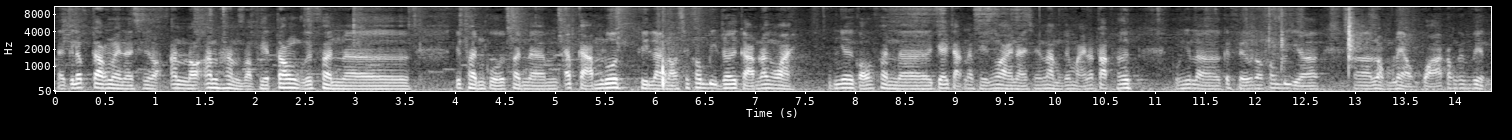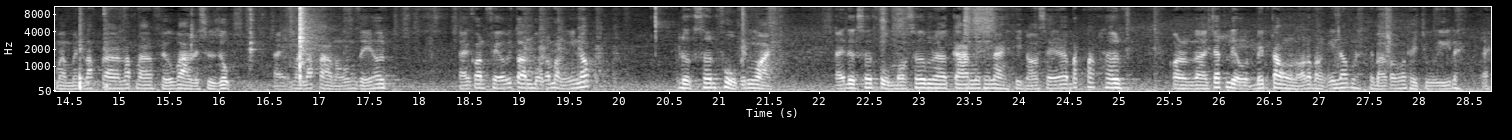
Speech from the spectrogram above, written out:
Đây, cái lớp trong này là thì nó ăn nó ăn hẳn vào phía trong của cái phần uh, cái phần của cái phần uh, ép cám luôn. Thì là nó sẽ không bị rơi cám ra ngoài. Cũng như có phần uh, che chắn ở phía ngoài này sẽ làm cái máy nó chặt hơn. Cũng như là cái phiếu nó không bị uh, uh, lỏng lẻo quá trong cái việc mà mình lắp uh, lắp uh, phếu vào để sử dụng. Đấy mà lắp vào nó cũng dễ hơn đấy con phếu toàn bộ nó bằng inox. Được sơn phủ bên ngoài. Đấy được sơn phủ màu sơn uh, cam như thế này thì nó sẽ bắt mắt hơn. Còn uh, chất liệu bên trong của nó là bằng inox này thì bà con có thể chú ý này. Đây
